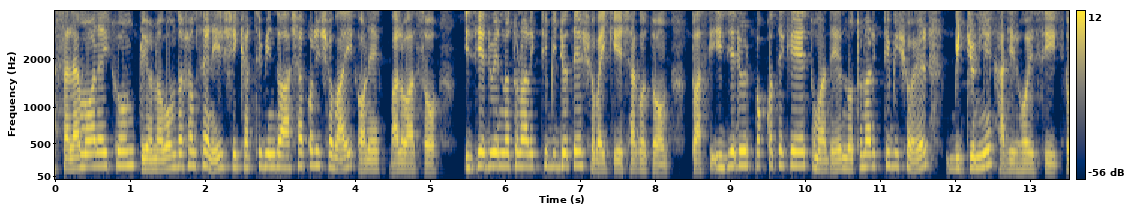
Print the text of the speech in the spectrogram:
আসসালামু আলাইকুম, প্রিয় নবম, দশম শ্রেণির শিক্ষার্থীবৃন্দ, আশা করি সবাই অনেক ভালো আছো। ইজি এডুয়ের নতুন আরেকটি ভিডিওতে সবাইকে স্বাগতম। তো আজকে ইজি এডুয়ের পক্ষ থেকে তোমাদের নতুন আরেকটি বিষয়ের ভিডিও নিয়ে হাজির হয়েছি। তো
